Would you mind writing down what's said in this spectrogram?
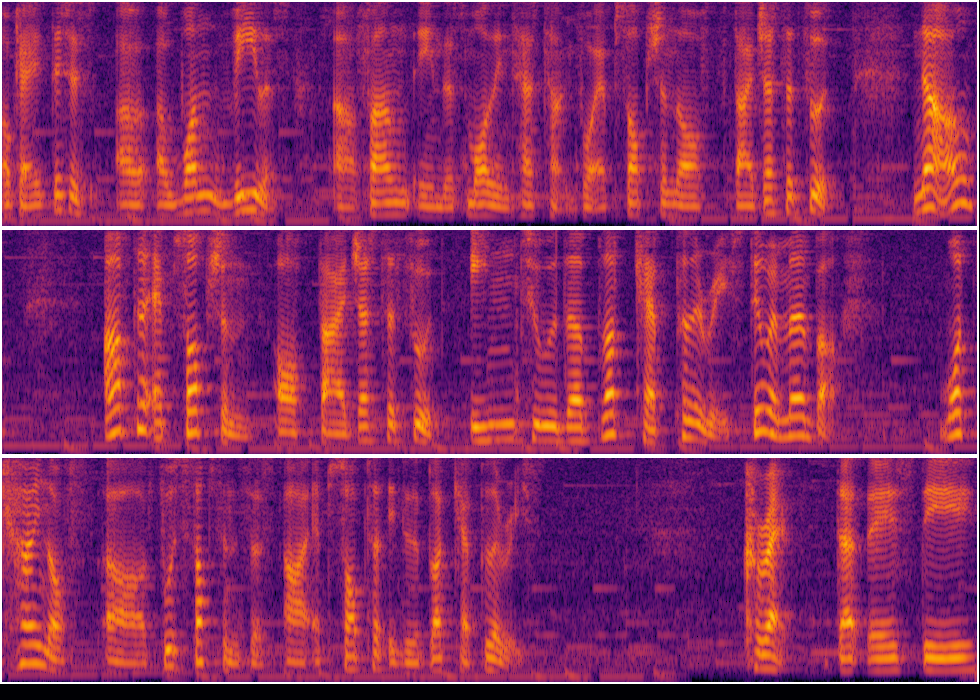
Okay, this is a, a one villus uh, found in the small intestine for absorption of digested food. Now, after absorption of digested food into the blood capillary, still remember what kind of uh, food substances are absorbed into the blood capillaries? Correct, that is the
